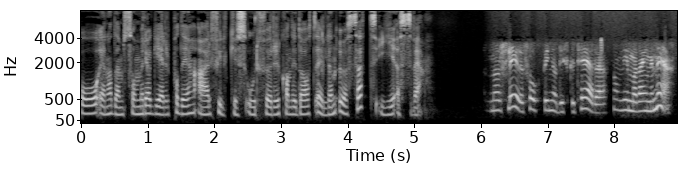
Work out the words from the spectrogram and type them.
og en av dem som reagerer på det, er fylkesordførerkandidat Ellen Øseth i SV. Når flere folk begynner å diskutere, som vi må regne med,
